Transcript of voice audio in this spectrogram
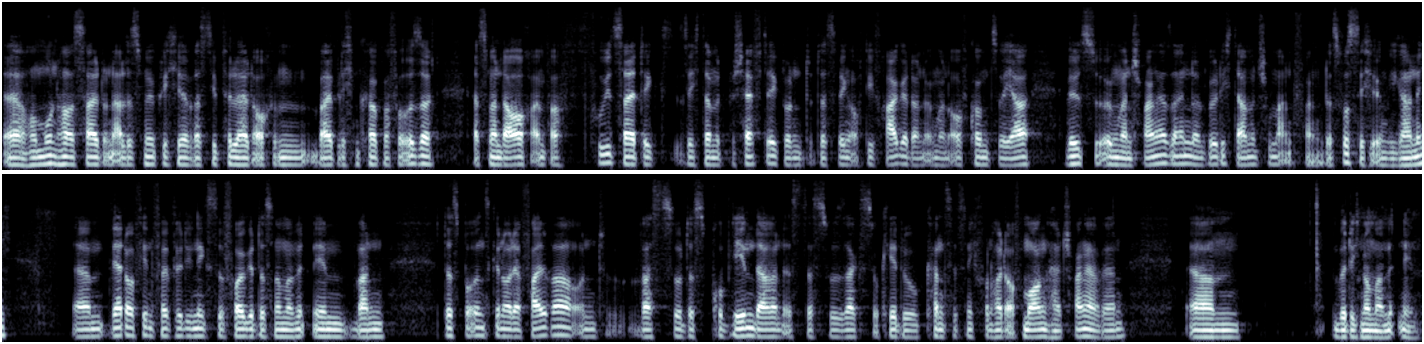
äh, Hormonhaushalt und alles Mögliche, was die Pille halt auch im weiblichen Körper verursacht, dass man da auch einfach frühzeitig sich damit beschäftigt und deswegen auch die Frage dann irgendwann aufkommt, so ja, willst du irgendwann schwanger sein, dann würde ich damit schon mal anfangen. Das wusste ich irgendwie gar nicht. Ähm, werde auf jeden Fall für die nächste Folge das nochmal mitnehmen, wann das bei uns genau der Fall war und was so das Problem daran ist, dass du sagst, okay, du kannst jetzt nicht von heute auf morgen halt schwanger werden. Ähm, würde ich nochmal mitnehmen.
